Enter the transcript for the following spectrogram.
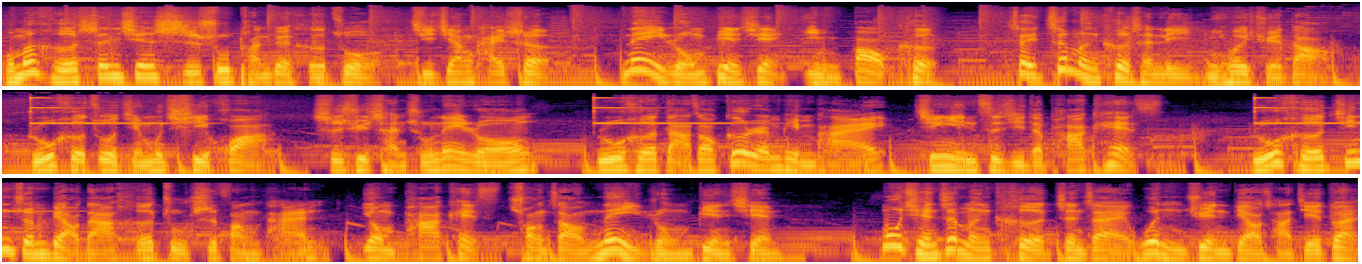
我们和生鲜食书团队合作，即将开设内容变现引爆课。在这门课程里，你会学到如何做节目企划、持续产出内容，如何打造个人品牌、经营自己的 Parkes，如何精准表达和主持访谈，用 Parkes 创造内容变现。目前这门课正在问卷调查阶段，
